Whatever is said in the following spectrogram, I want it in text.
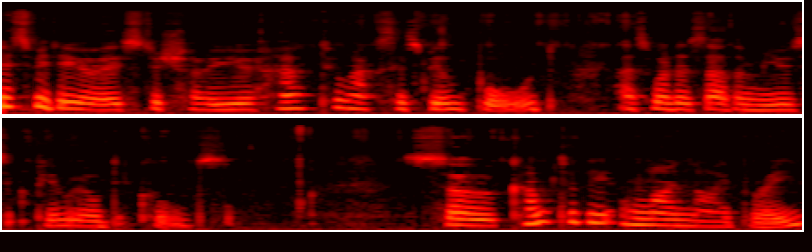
This video is to show you how to access Billboard as well as other music periodicals. So come to the online library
